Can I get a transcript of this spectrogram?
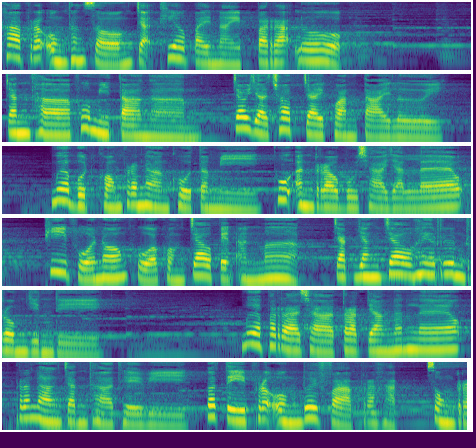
ข้าพระองค์ทั้งสองจะเที่ยวไปในประโลก จันทาผู้มีตางาม เจ้าอย่าชอบใจความตายเลย เมื่อบุตรของพระนางโคตมี ผู้อันเราบูชายันแล้ว พี่ผัวน้องผัวของเจ้าเป็นอันมาก จักยังเจ้าให้รื่นรมยินดี เมื่อพระราชาตรัสอย่างนั้นแล้ว พระนางจันทาเทวีก็ตีพระองค์ด้วยฝ่าพระหัตทรงร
